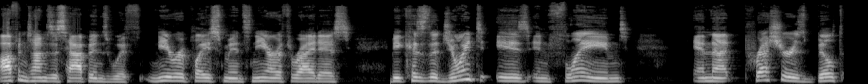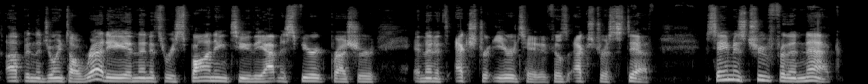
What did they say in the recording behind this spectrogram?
Oftentimes this happens with knee replacements, knee arthritis, because the joint is inflamed and that pressure is built up in the joint already and then it's responding to the atmospheric pressure and then it's extra irritated, it feels extra stiff. Same is true for the neck.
